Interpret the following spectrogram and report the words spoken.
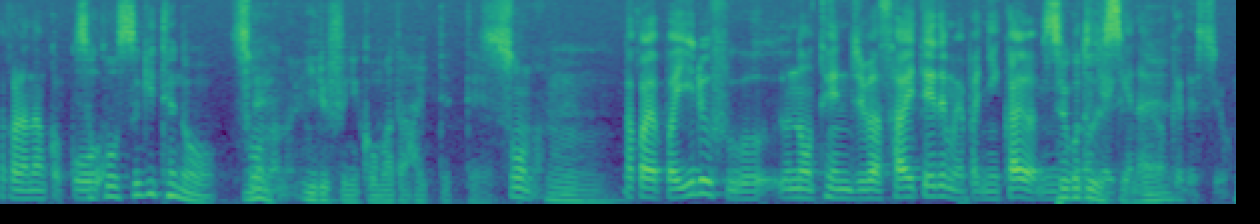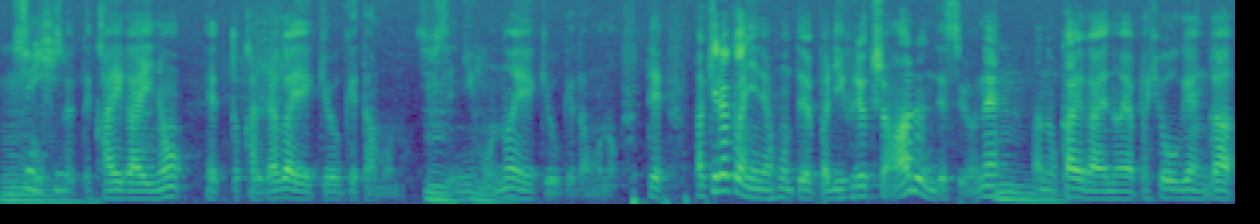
だからなんかこうそこを過ぎての,、そうなのよ。イルフにこうまた入ってって。そうなの、うん。だからやっぱりイルフの展示は最低でもやっぱり2回は見なきゃいけないわけですよ。そうやって海外の、えっと、彼らが影響を受けたもの。そして日本の影響を受けたもの、で明らかにね本当やっぱリフレクションあるんですよね、うん。あの海外のやっぱ表現が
